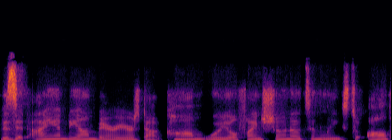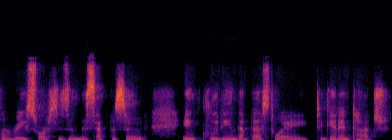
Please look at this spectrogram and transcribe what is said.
Visit iambeyondbarriers.com where you'll find show notes and links to all the resources in this episode, including the best way to get in touch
